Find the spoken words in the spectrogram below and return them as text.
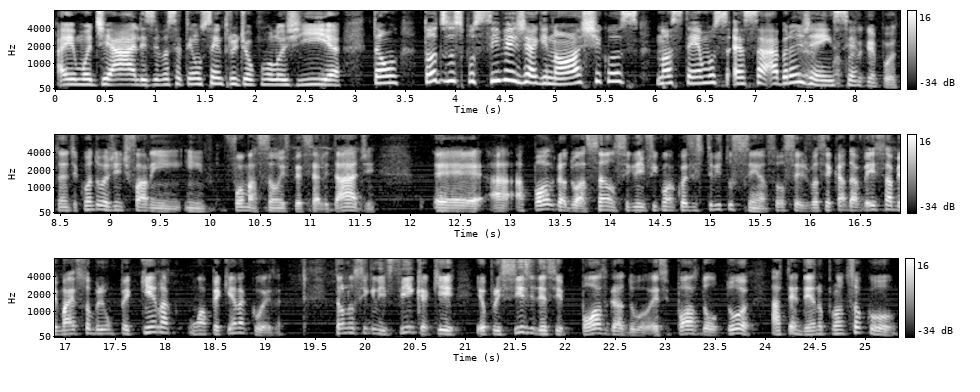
a hemodiálise, você tem um centro de oncologia. Então, todos os possíveis diagnósticos nós temos essa abrangência. É, uma coisa que é importante, quando a gente fala em, em formação e especialidade, é, a, a pós-graduação significa uma coisa estrito senso, ou seja, você cada vez sabe mais sobre um pequena, uma pequena coisa. Então não significa que eu precise desse pós-graduador, esse pós-doutor atendendo pronto-socorro.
